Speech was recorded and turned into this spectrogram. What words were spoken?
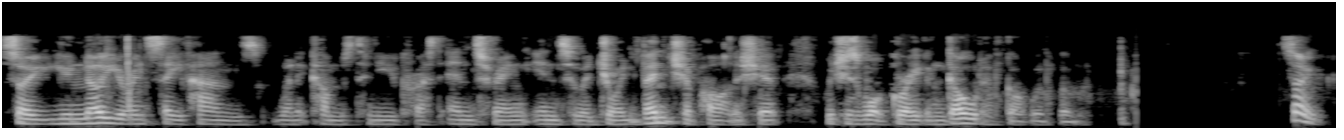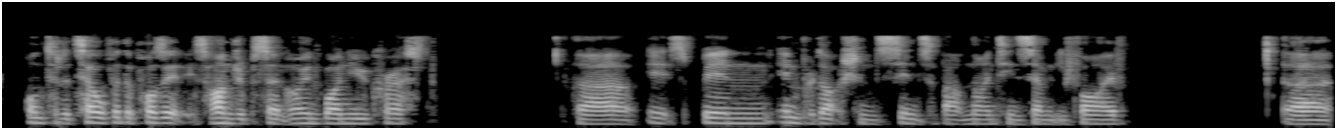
So you know you're in safe hands when it comes to Newcrest entering into a joint venture partnership, which is what Greatland Gold have got with them. So onto the Telfer deposit. It's 100% owned by Newcrest. Uh, it's been in production since about 1975. Uh,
